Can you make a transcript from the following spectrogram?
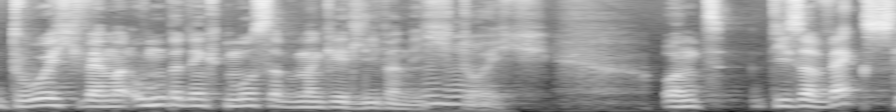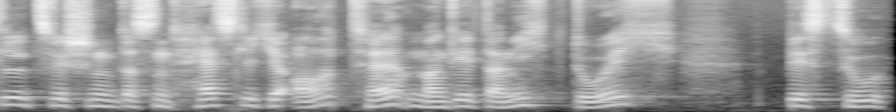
durch, wenn man unbedingt muss, aber man geht lieber nicht mhm. durch. Und dieser Wechsel zwischen, das sind hässliche Orte, man geht da nicht durch, bis zu,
